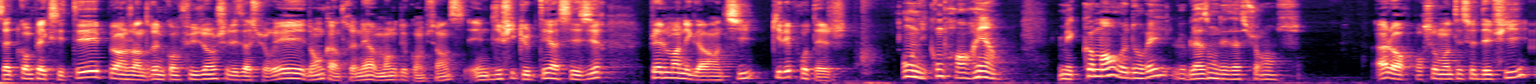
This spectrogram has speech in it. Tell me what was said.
Cette complexité peut engendrer une confusion chez les assurés et donc entraîner un manque de confiance et une difficulté à saisir pleinement les garanties qui les protègent. On n'y comprend rien. Mais comment redorer le blason des assurances? Alors, pour surmonter ce défi,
